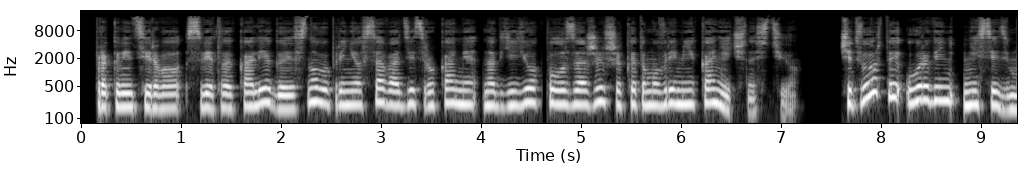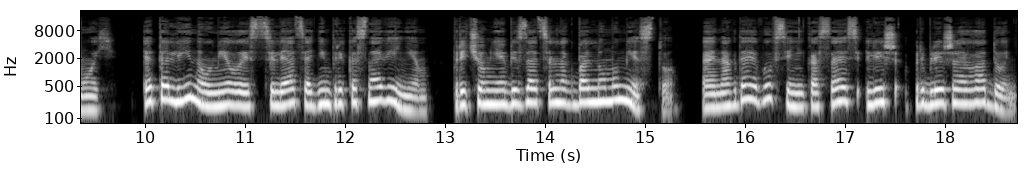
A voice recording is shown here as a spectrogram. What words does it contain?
– прокомментировал светлый коллега и снова принялся водить руками над ее полузажившей к этому времени конечностью. Четвертый уровень не седьмой. Это Лина умела исцелять одним прикосновением, причем не обязательно к больному месту, а иногда и вовсе не касаясь, лишь приближая ладонь.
